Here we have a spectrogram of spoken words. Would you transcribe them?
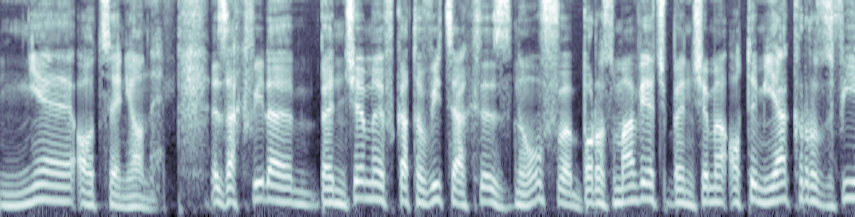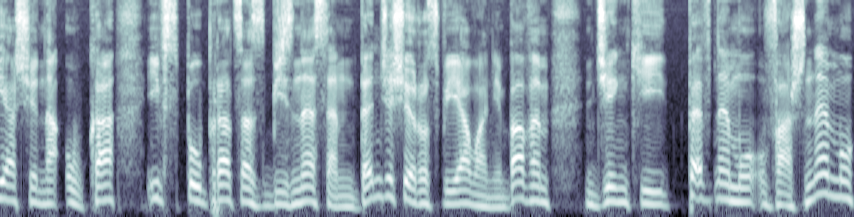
nieoceniony. Za chwilę będziemy w Katowicach znów, bo rozmawiać będziemy o tym, jak rozwija się nauka i współpraca z biznesem. Będzie się rozwijała niebawem dzięki pewnemu ważnemu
